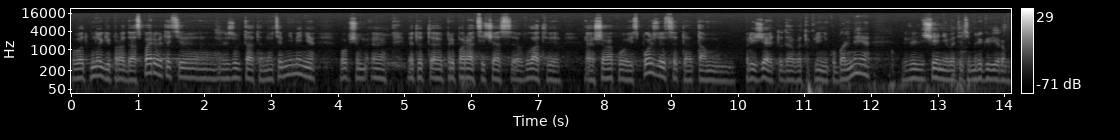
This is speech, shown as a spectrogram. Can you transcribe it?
Вот, многие, правда, оспаривают эти э, результаты, но тем не менее, в общем, э, этот препарат сейчас в Латвии Э, широко используется. Это, там приезжают туда, в эту клинику больные для лечения вот этим регвиром.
